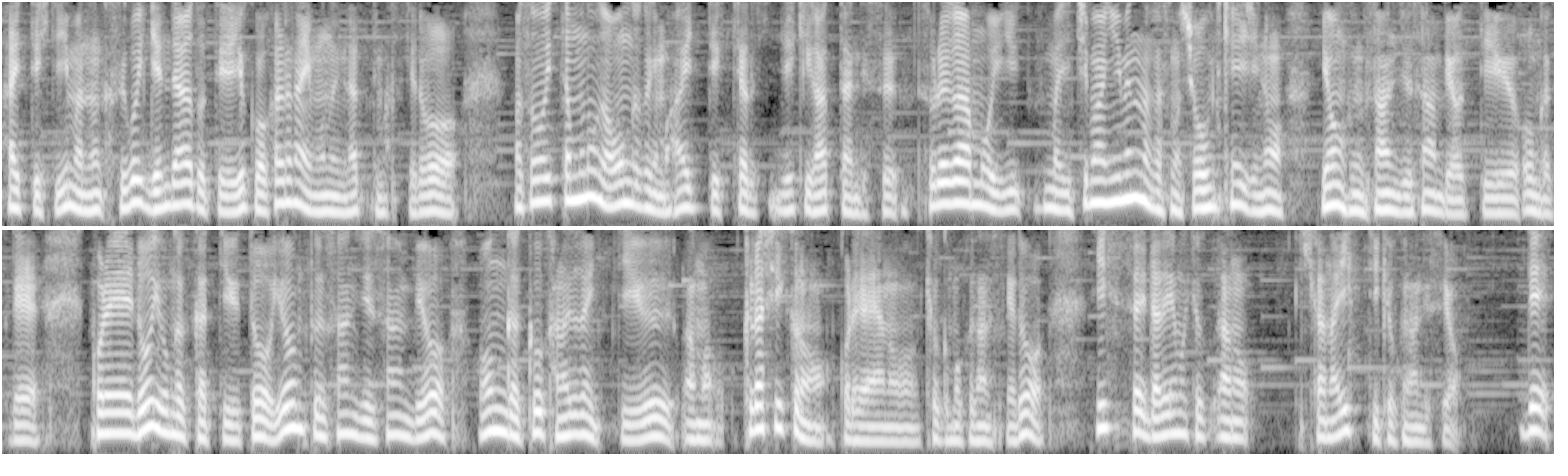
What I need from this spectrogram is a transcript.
入ってきて、今なんかすごい現代アートってよくわからないものになってますけど、まあ、そういったものが音楽にも入ってきた時期があったんです。それがもう、まあ、一番有名なのがそのショーン・ケージの4分33秒っていう音楽で、これどういう音楽かっていうと、4分33秒音楽を奏でないっていう、あの、クラシックのこれあの曲目なんですけど、一切誰も曲、あの、弾かないっていう曲なんですよ。で、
